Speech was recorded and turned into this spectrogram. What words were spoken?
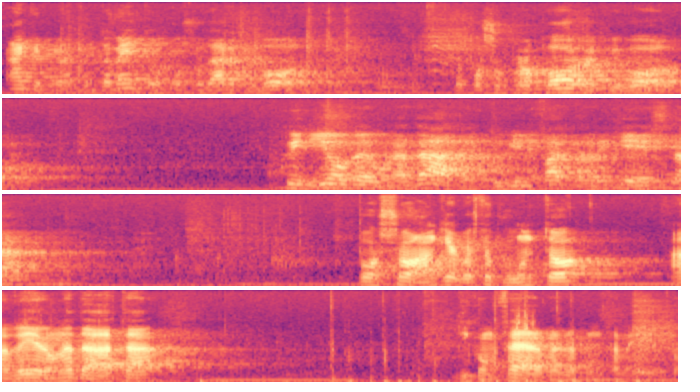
Anche perché l'appuntamento lo posso dare più volte, lo posso proporre più volte. Quindi io avevo una data in cui viene fatta la richiesta, posso anche a questo punto avere una data di conferma dell'appuntamento.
